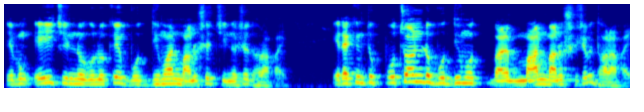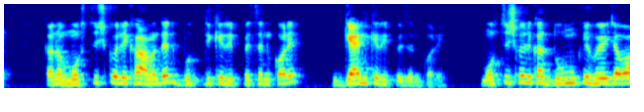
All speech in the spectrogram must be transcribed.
এবং এই চিহ্নগুলোকে বুদ্ধিমান মানুষের চিহ্ন ধরা হয়। এরা কিন্তু প্রচণ্ড বুদ্ধিমত মান মানুষ হিসেবে ধরা হয়। কারণ মস্তিষ্ক রেখা আমাদের বুদ্ধিকে রিপ্রেজেন্ট করে, জ্ঞানকে রিপ্রেজেন্ট করে। মস্তিষ্ক রেখা দুমুখী হয়ে যাওয়া,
